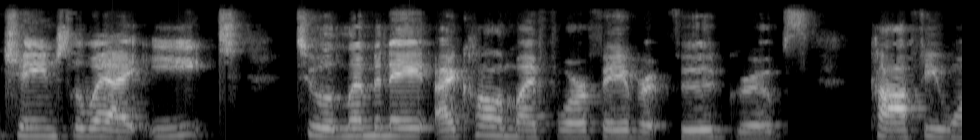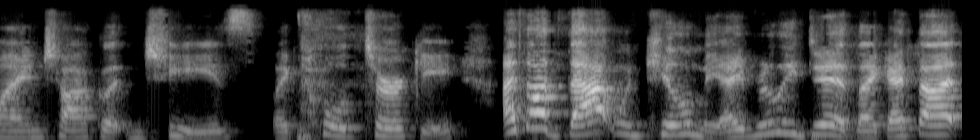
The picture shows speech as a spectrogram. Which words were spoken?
change the way I eat, to eliminate, I call them my four favorite food groups coffee, wine, chocolate, and cheese, like cold turkey. I thought that would kill me. I really did. Like I thought,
